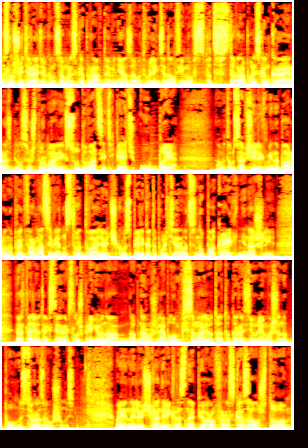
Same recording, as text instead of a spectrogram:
Вы слушаете радио «Комсомольская правда». Меня зовут Валентин Алфимов. В Ставропольском крае разбился штурмовик Су-25УБ. Об этом сообщили в Минобороны. По информации ведомства, два летчика успели катапультироваться, но пока их не нашли. Вертолеты экстренных служб региона обнаружили обломки самолета. От удара земли машина полностью разрушилась. Военный летчик Андрей Красноперов рассказал, что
